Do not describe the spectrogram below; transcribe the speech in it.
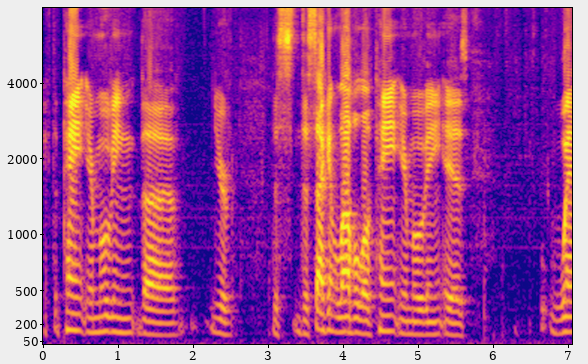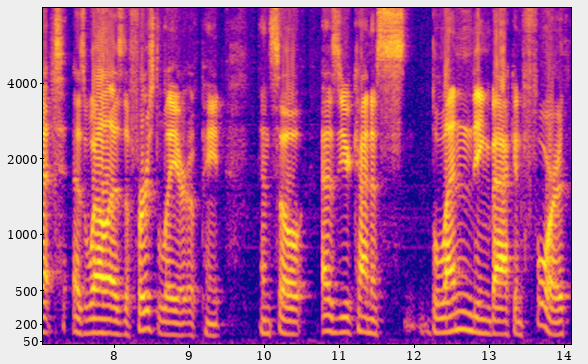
if the paint you're moving the your the, the second level of paint you're moving is wet as well as the first layer of paint. And so as you're kind of blending back and forth,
